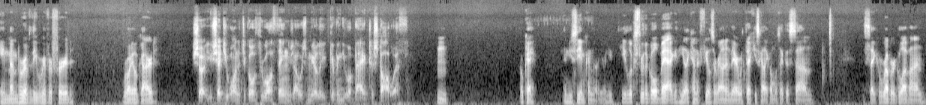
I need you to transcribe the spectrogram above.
a member of the Riverford Royal Guard?" Sure, you said you wanted to go through all things. I was merely giving you a bag to start with. Hmm. Okay. And you see him kind of, you know, he, he looks through the gold bag and he like kind of feels around in there with like he's got like almost like this um, this like a rubber glove on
